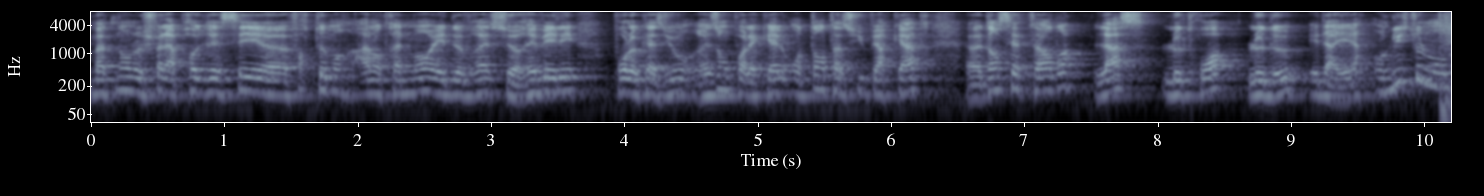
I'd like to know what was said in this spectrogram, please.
Maintenant, le cheval a progressé euh, fortement à l'entraînement et devrait se révéler pour l'occasion, raison pour laquelle on tente un Super 4 euh, dans cet ordre, l'As, le 3, le 2 et derrière, on glisse tout le monde.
